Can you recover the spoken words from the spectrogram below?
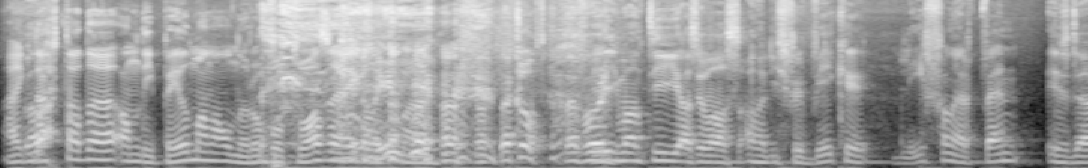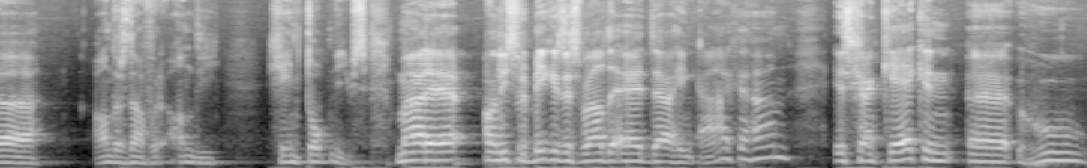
Ah, ik Wel- dacht dat eh, Andy Peelman al een robot was eigenlijk. Maar dat klopt. Maar voor iemand die, ja, zoals Annelies Verbeke, leeft van haar pen, is dat anders dan voor Andy geen topnieuws. Maar eh Annelies Verbeke is dus wel de uitdaging aangegaan. Is gaan kijken eh, hoe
